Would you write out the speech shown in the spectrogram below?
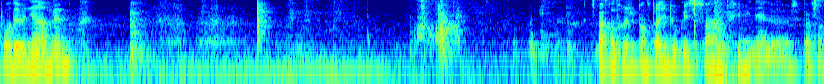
pour devenir un mème? Par contre, je pense pas du tout que ce soit un criminel, euh, je sais pas quoi.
